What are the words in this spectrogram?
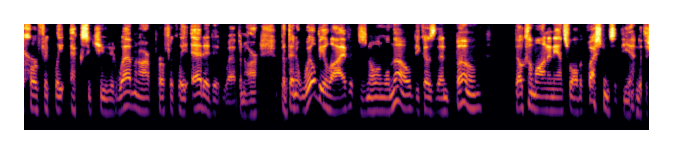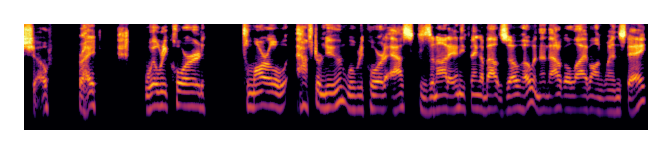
perfectly executed webinar, perfectly edited webinar. But then it will be live because no one will know because then boom, they'll come on and answer all the questions at the end of the show, right? We'll record tomorrow afternoon, we'll record Ask Zenatta anything about Zoho, and then that'll go live on Wednesday.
